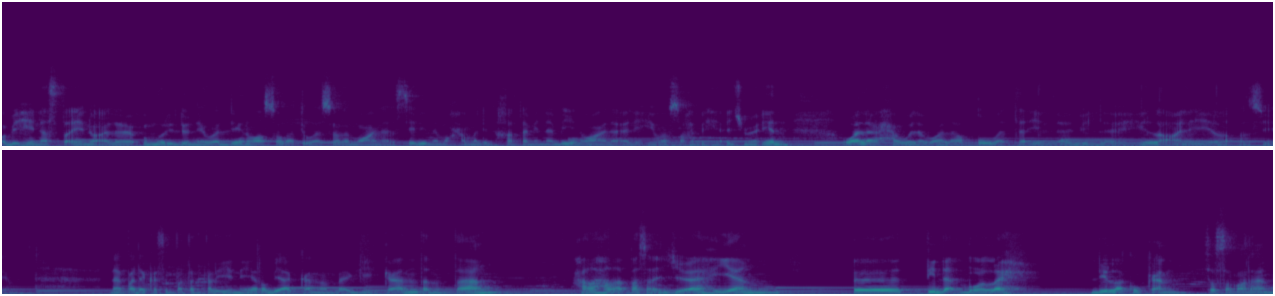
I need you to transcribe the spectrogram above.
Wabihi nasta'inu ala umuri dunia wa din Wassalatu wassalamu ala sayyidina Muhammadin khatamin nabiin Wa ala alihi wa sahbihi ajma'in. Wa la hawla wa la quwata illa billahil aliyil azim. Nah pada kesempatan kali ini Robi akan membagikan tentang Hal-hal apa saja yang eh, tidak boleh dilakukan seseorang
